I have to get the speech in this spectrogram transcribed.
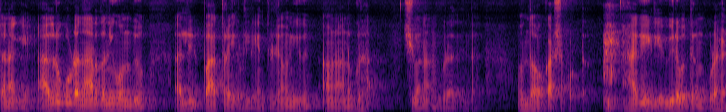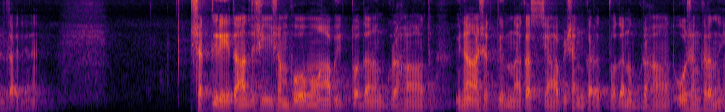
ತನಗೆ. ಆದರೂ ಕೂಡ ನಾರದನಿಗೂ ಒಂದು ಅಲ್ಲಿ ಪಾತ್ರ ಇರಲಿ ಅಂತೇಳಿ ಅವನಿಗೆ ಅವನ ಅನುಗ್ರಹ, ಶಿವನ ಅನುಗ್ರಹದಿಂದ ಒಂದು ಅವಕಾಶ ಕೊಟ್ಟದು ಹಾಗೆ ಇಲ್ಲಿ ವೀರಭದ್ರನು ಕೂಡ ಹೇಳ್ತಾ ಇದ್ದೇನೆ. ಶಕ್ತಿರೇತಾದೃಶಿ ಶಂಭೋ ಮಮಾಪಿ ತ್ವದನುಗ್ರಹಾತ್. ವಿನಾ ಶಕ್ತಿರ್ನ ಕಸ್ಯಾಪಿ ಶಂಕರ ತ್ವದನುಗ್ರಹಾತ್. ಓ ಶಂಕರನೇ,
